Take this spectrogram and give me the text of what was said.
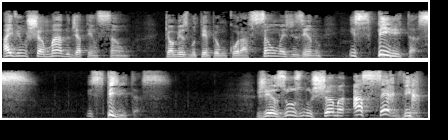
Aí vem um chamado de atenção, que ao mesmo tempo é um coração, mas dizendo: espíritas. Espíritas. Jesus nos chama a servir.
